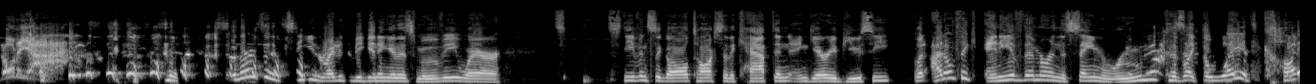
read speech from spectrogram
Doria. so there's a scene right at the beginning of this movie where Steven Seagal talks to the captain and Gary Busey, but I don't think any of them are in the same room because, like, the way it's cut,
